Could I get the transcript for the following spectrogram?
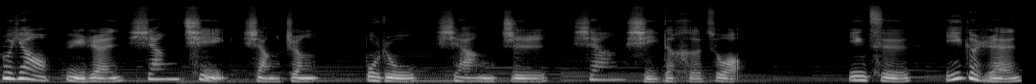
若要与人相弃相争，不如相知相惜的合作。因此，一个人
